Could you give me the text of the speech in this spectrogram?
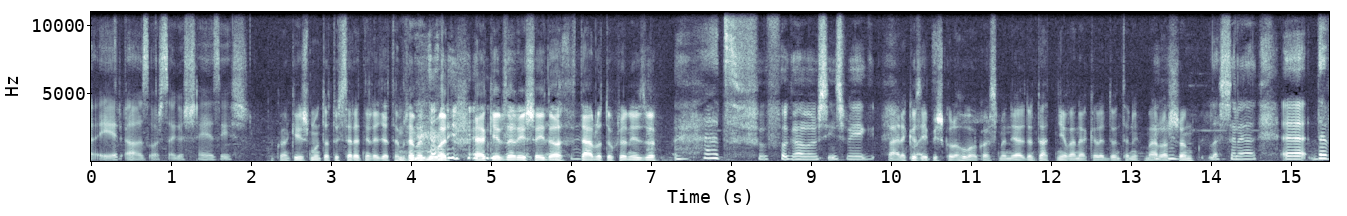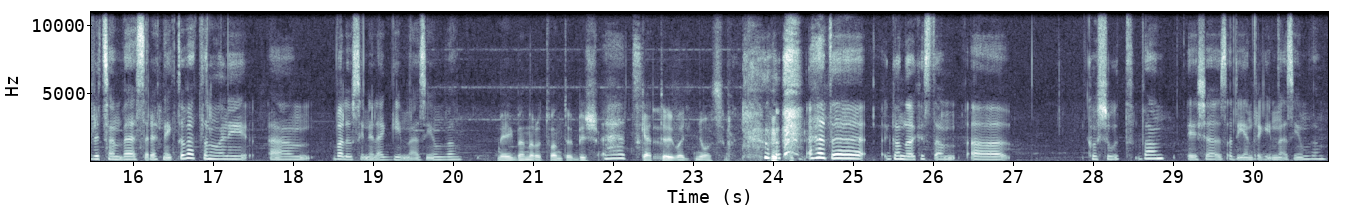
ér az országos helyezés. Akkor ki is mondtad, hogy szeretnél egyetemre menni, majd elképzeléseid a táblatokra nézve? Hát fogalmam sincs még. Várj, középiskola, hova akarsz menni? Eldönt? Hát nyilván el kellett dönteni, már lassan. lassan el. Debrecenben szeretnék tovább tanulni, valószínűleg gimnáziumban. Még benne, mert ott van több is? Hát... Kettő vagy nyolc? hát gondolkoztam a Kossuthban és az Adi Endre gimnáziumban.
